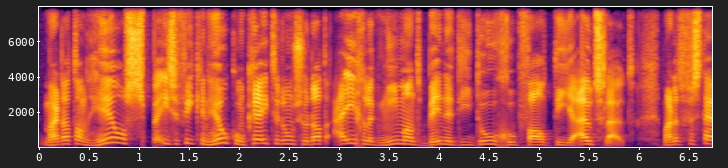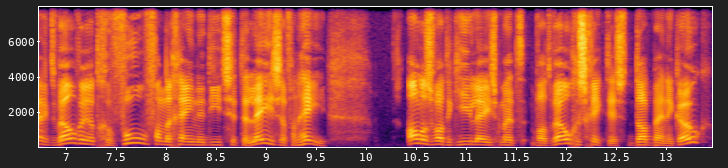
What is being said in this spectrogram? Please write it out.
maar dat dan heel specifiek en heel concreet te doen, zodat eigenlijk niemand binnen die doelgroep valt die je uitsluit. Maar dat versterkt wel weer het gevoel van degene die het zit te lezen: van hé, hey, alles wat ik hier lees met wat wel geschikt is, dat ben ik ook.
